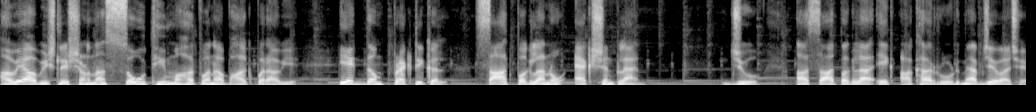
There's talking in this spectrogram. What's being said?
હવે આ વિશ્લેષણના સૌથી મહત્વના ભાગ પર આવીએ. એકદમ પ્રેક્ટિકલ, સાત પગલાંનો એક્શન પ્લાન. જો આ સાત પગલાં એક આખા રોડમેપ જેવા છે.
